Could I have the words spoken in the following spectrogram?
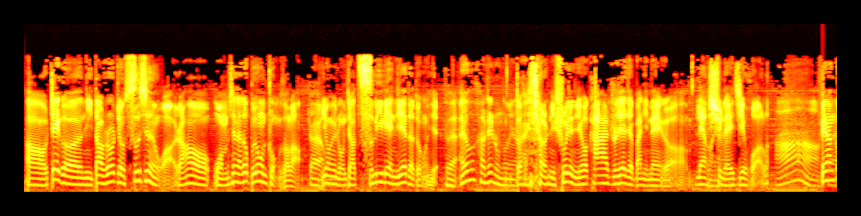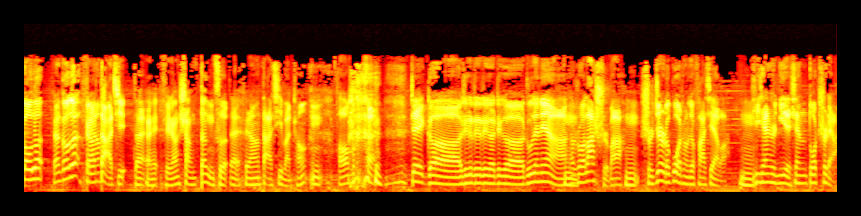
哦，这个你到时候就私信我，然后我们现在都不用种子了，对用一种叫磁力链接的东西。对，哎呦，还有这种东西呢，对，就是你输进去以后，咔，直接就把你那个迅雷激活了，啊，非常高端，非常高端，非常，大气，对哎，非常上档次。对，非常大器晚成。嗯，好，我们看 这个这个这个这个这个朱天天啊，嗯他说拉屎吧，嗯使劲儿的过程就发泄了，嗯提前是你得先多吃点儿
